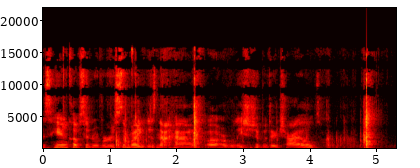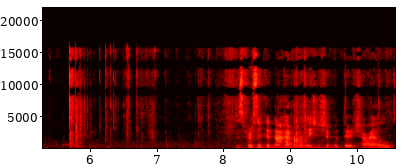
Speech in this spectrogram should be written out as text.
This handcuffs in reverse. Somebody does not have uh, a relationship with their child. This person could not have a relationship with their child.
